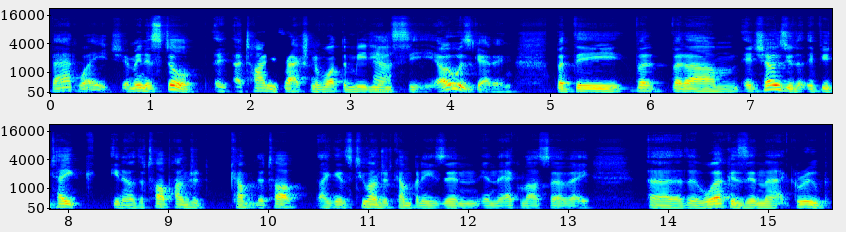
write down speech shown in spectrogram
bad wage. I mean, it's still a, a tiny fraction of what the median yeah. CEO is getting, but the but but um, it shows you that if you take you know the top hundred com- the top I guess two hundred companies in in the Equilar survey, uh, the workers in that group,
